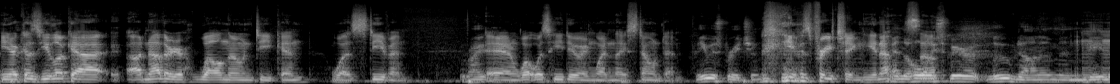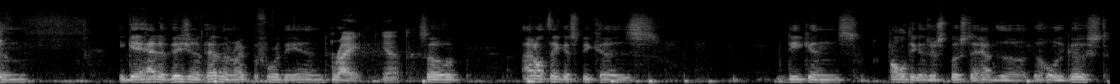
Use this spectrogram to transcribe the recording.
you know, because you look at another well-known deacon was Stephen, right, and what was he doing when they stoned him? he was preaching, he was preaching, you know. and the so- Holy Spirit moved on him and gave Mhm. him. He gave, had a vision of heaven right before the end. Right. Yeah. So, I don't think it's because deacons, all deacons are supposed to have the, the Holy Ghost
